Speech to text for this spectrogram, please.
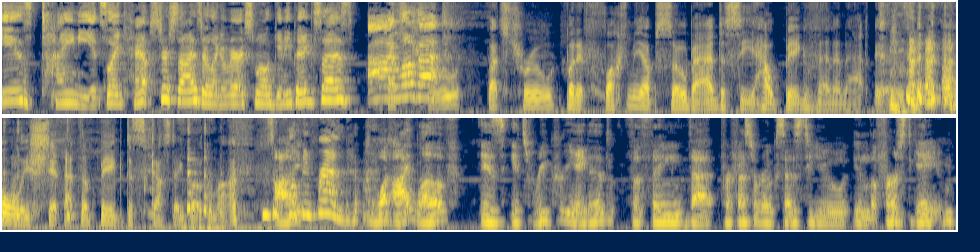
is tiny. It's like hamster sized or like a very small guinea pig sized. Ah, I love that. That's true, but it fucked me up so bad to see how big Venonat is. Holy shit, that's a big, disgusting Pokemon. He's a I- fluffy friend. what I love is it's recreated the thing that Professor Oak says to you in the first game,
